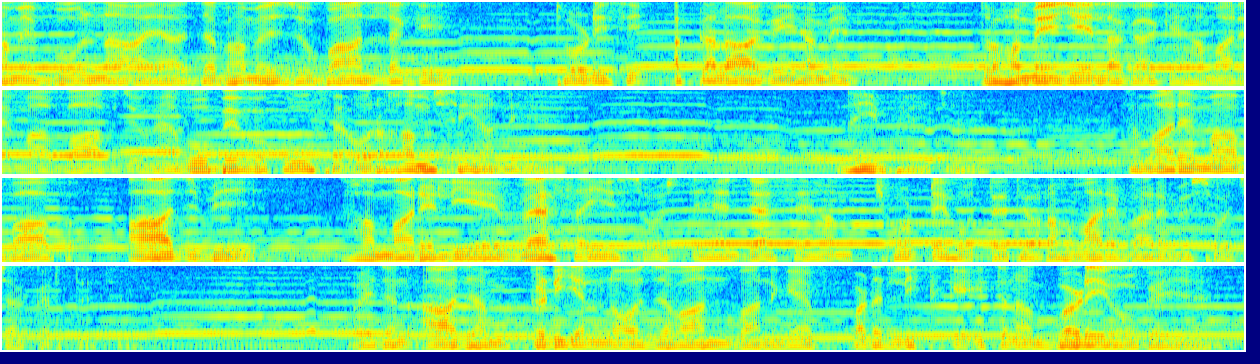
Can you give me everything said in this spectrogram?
ہمیں بولنا آیا جب ہمیں زبان لگی تھوڑی سی عقل آ گئی ہمیں تو ہمیں یہ لگا کہ ہمارے ماں باپ جو ہیں وہ بے وقوف ہیں اور ہم سے آنے ہیں نہیں بھائی جان ہمارے ماں باپ آج بھی ہمارے لیے ویسا ہی سوچتے ہیں جیسے ہم چھوٹے ہوتے تھے اور ہمارے بارے میں سوچا کرتے تھے بھائی جان آج ہم کڑیل نوجوان بن گئے، پڑھ لکھ کے اتنا بڑے ہو گئے ہیں۔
